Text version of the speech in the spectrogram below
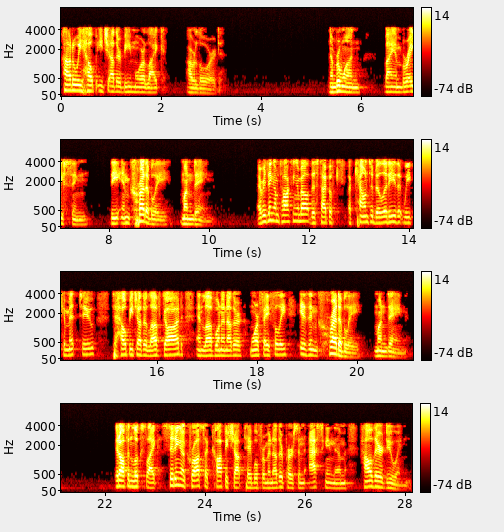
How do we help each other be more like our Lord? Number one, by embracing the incredibly mundane. Everything I'm talking about, this type of accountability that we commit to to help each other love God and love one another more faithfully, is incredibly mundane. It often looks like sitting across a coffee shop table from another person, asking them how they're doing,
